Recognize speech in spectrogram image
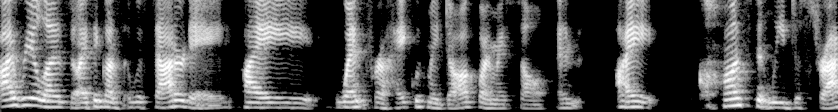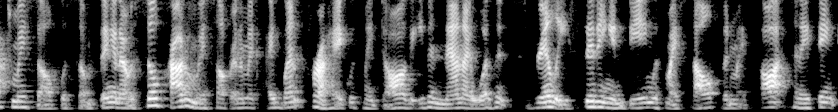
I realized I think on it was Saturday, I went for a hike with my dog by myself and I constantly distract myself with something and I was so proud of myself and I'm like I went for a hike with my dog even then I wasn't really sitting and being with myself and my thoughts and I think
